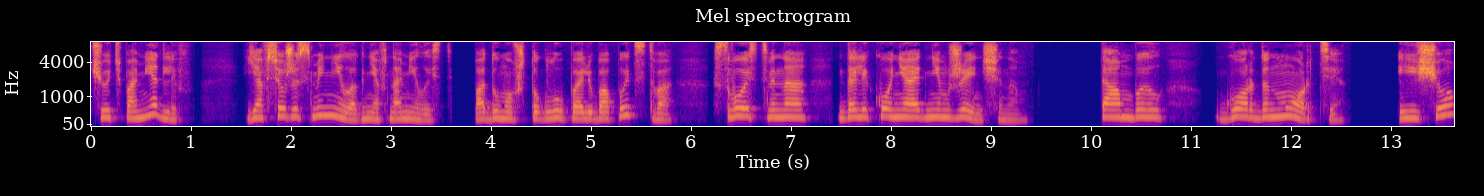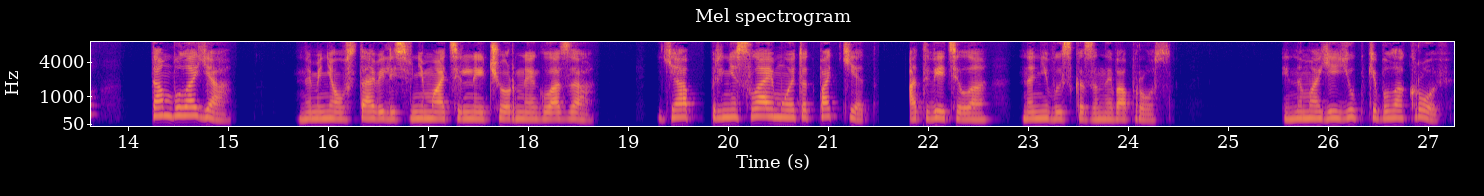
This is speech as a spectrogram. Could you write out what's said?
Чуть помедлив, я все же сменила гнев на милость, подумав, что глупое любопытство свойственно далеко не одним женщинам. Там был Гордон Морти, и еще там была я. На меня уставились внимательные черные глаза. Я принесла ему этот пакет, ответила на невысказанный вопрос. И на моей юбке была кровь,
